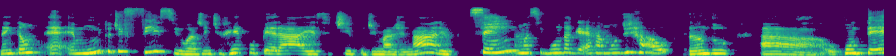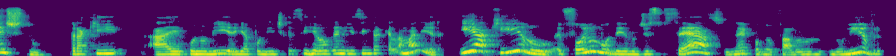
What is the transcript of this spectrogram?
Né? Então, é, é, muito difícil a gente recuperar esse tipo de imaginário sem uma Segunda Guerra Mundial, dando a, o contexto para que a economia e a política se reorganizem daquela maneira. E aquilo foi um modelo de sucesso, né, como eu falo no livro,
